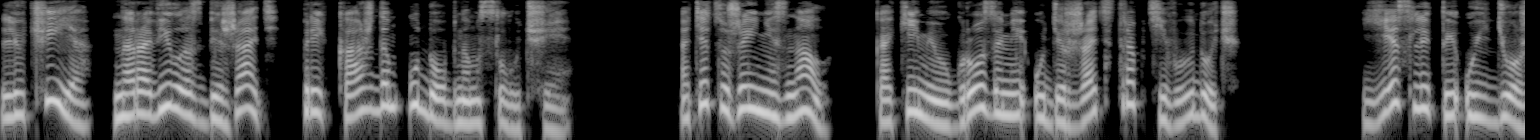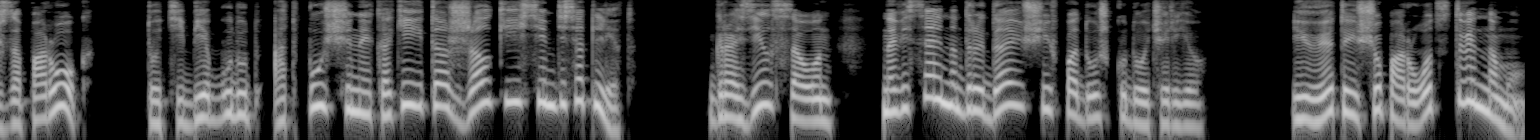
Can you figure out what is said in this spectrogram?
Лючия норовила сбежать при каждом удобном случае. Отец уже и не знал, какими угрозами удержать строптивую дочь. «Если ты уйдешь за порог, то тебе будут отпущены какие-то жалкие 70 лет», — грозился он, нависая над рыдающей в подушку дочерью. И это еще по-родственному.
